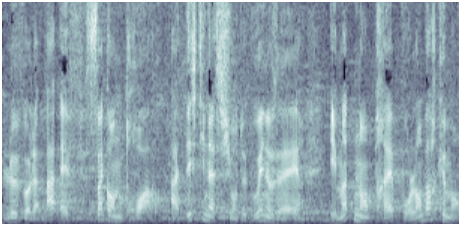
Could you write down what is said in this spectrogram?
Le vol AF-53 à destination de Buenos Aires est maintenant prêt pour l'embarquement.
